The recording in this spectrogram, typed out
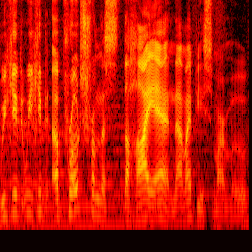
We could we could approach from the the high end. That might be a smart move.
